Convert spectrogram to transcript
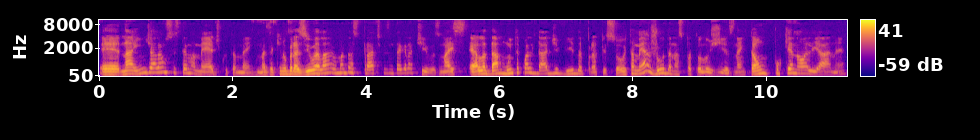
É, na Índia ela é um sistema médico também, mas aqui no Brasil ela é uma das práticas integrativas, mas ela dá muita qualidade de vida para a pessoa e também ajuda nas patologias, né? Então, por que não aliar, né,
